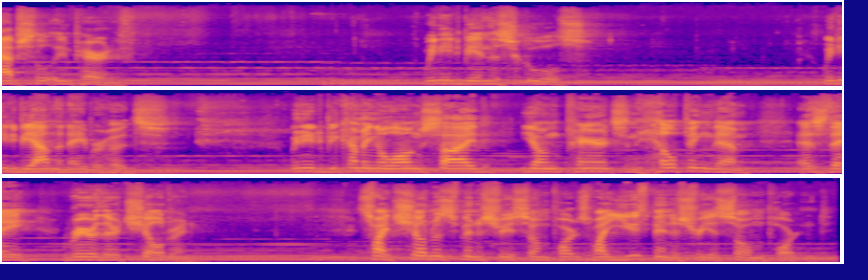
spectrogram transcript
Absolutely imperative. We need to be in the schools. We need to be out in the neighborhoods. We need to be coming alongside young parents and helping them as they rear their children. That's why children's ministry is so important. It's why youth ministry is so important.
